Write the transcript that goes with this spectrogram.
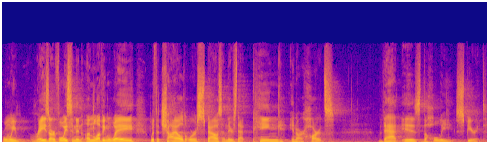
when we raise our voice in an unloving way with a child or a spouse and there's that ping in our hearts, that is the Holy Spirit.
